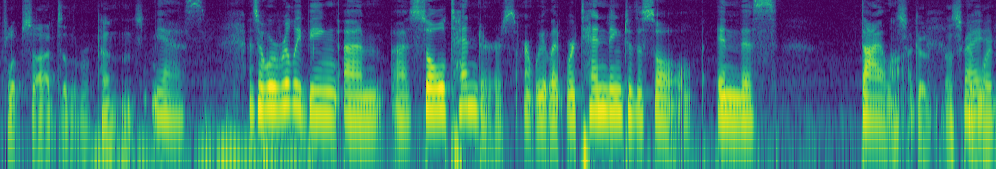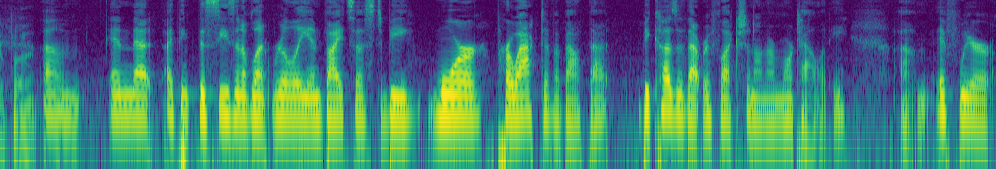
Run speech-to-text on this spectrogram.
flip side to the repentance. Yes. And so we're really being um, uh, soul tenders, aren't we? Like we're tending to the soul in this dialogue. That's a good, that's a right? good way to put it. Um, and that I think this season of Lent really invites us to be more proactive about that because of that reflection on our mortality. Um, if we're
